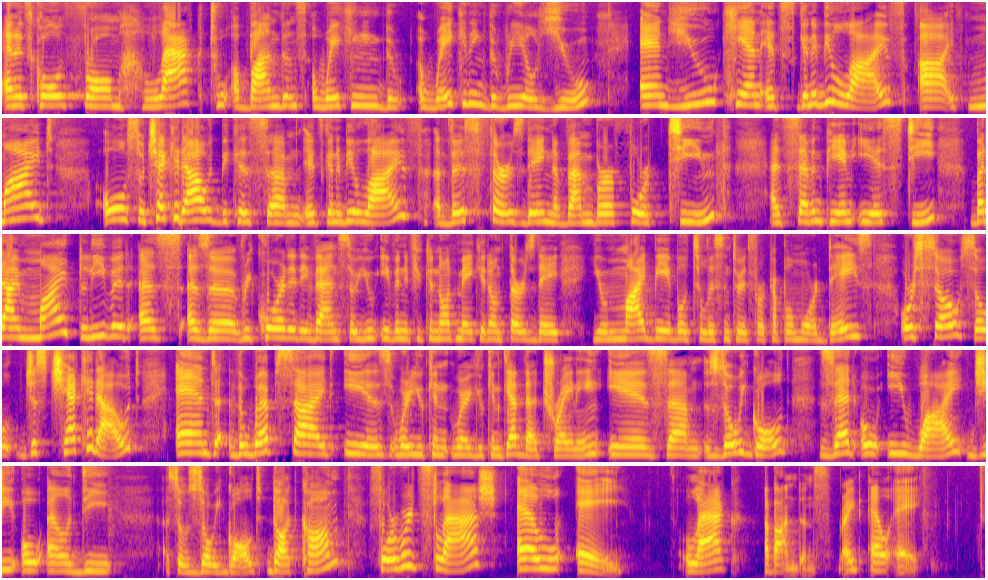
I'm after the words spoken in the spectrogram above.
And it's called From Lack to Abundance Awakening the, Awakening the Real You and you can it's gonna be live. Uh, it might also check it out because um, it's gonna be live this thursday november 14th at 7 p.m. EST, but I might leave it as as a recorded event so you even if you cannot make it on Thursday, you might be able to listen to it for a couple more days or so. So just check it out and the website is where you can where you can get that training is um, Zoey Gold Z O E Y G O L D so zoeygold.com forward slash LA lack abundance, right? LA.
